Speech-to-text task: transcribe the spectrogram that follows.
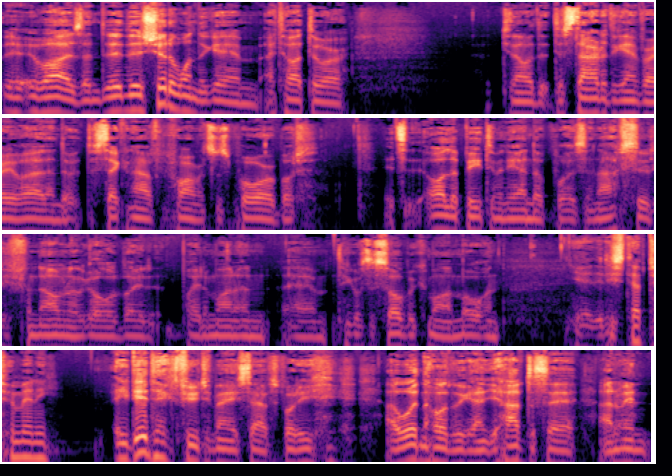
it was, and they, they should have won the game. I thought they were, you know, they started the game very well, and the, the second half performance was poor. But it's all that beat them in the end up was an absolutely phenomenal goal by the- by the Monaghan. Um, I think it was the sub who came on Mohan. Yeah, did he step too many? He did take a few too many steps, but he, I wouldn't hold it again. You have to say, and I mean,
